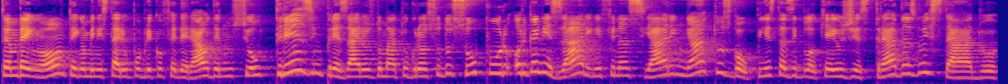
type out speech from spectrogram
Também ontem, o Ministério Público Federal denunciou três empresários do Mato Grosso do Sul por organizarem e financiarem atos golpistas e bloqueios de estradas no estado.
